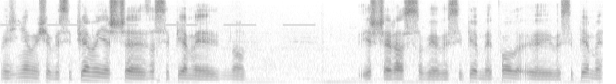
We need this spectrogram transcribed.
Weźmiemy się, wysypiemy jeszcze, zasypiemy, no. Jeszcze raz sobie wysypiemy yy, wysypiemy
